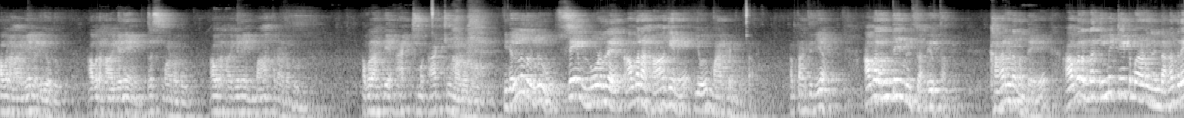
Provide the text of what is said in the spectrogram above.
ಅವರ ಹಾಗೆ ನಡೆಯೋದು, ಅವರ ಹಾಗೇನೆ ಡ್ರೆಸ್ ಮಾಡೋದು, ಅವರ ಹಾಗೇನೆ ಮಾತನಾಡೋದು ಅವರ ಹಾಗೆ ಆಕ್ಟ್ ಆ್ಯಕ್ಟಿಂಗ್ ಮಾಡೋದು. ಇದೆಲ್ಲದರಲ್ಲೂ ಸೇಮ್ ನೋಡಿದ್ರೆ ಅವರ ಹಾಗೇನೆ ಇವರು ಮಾರ್ಪಟ್ಟಿರ್ತಾರೆ ಅರ್ಥ ಆಗ್ತಿದೆಯಾ? ಅವರಂತೆ ಇರ್ತಾರೆ ಇರ್ತಾರೆ. ಕಾರಣ ಅವರನ್ನು ಇಮಿಟೇಟ್ ಮಾಡೋದ್ರಿಂದ, ಅಂದರೆ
